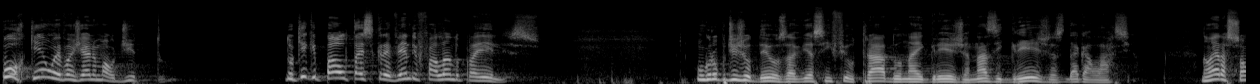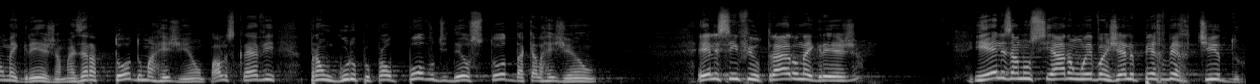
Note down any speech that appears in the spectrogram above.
Por que um evangelho maldito? Do que, que Paulo está escrevendo e falando para eles? Um grupo de judeus havia se infiltrado na igreja, nas igrejas da Galácia. Não era só uma igreja, mas era toda uma região. Paulo escreve para um grupo, para o povo de Deus todo daquela região. Eles se infiltraram na igreja e eles anunciaram um evangelho pervertido.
